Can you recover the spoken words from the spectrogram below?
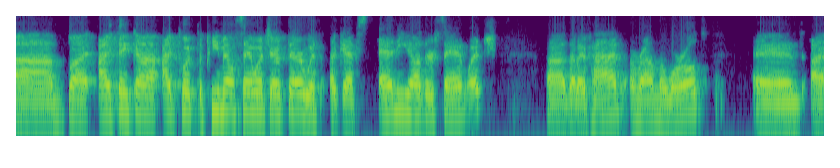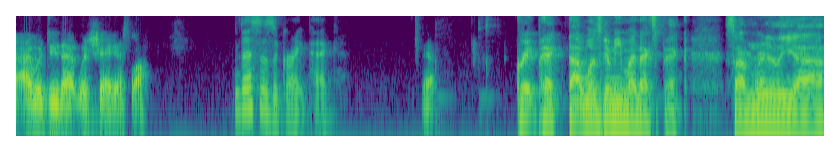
Um, but I think uh, I put the peameal sandwich out there with against any other sandwich uh, that I've had around the world, and I, I would do that with Shai as well. This is a great pick. Yeah, great pick. That was gonna be my next pick. So I'm really uh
